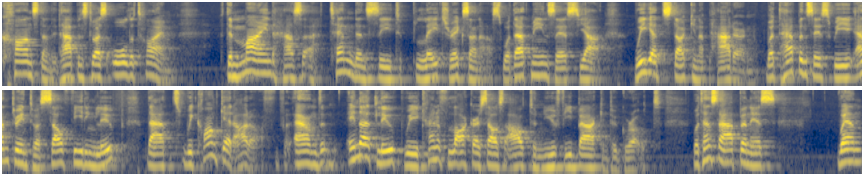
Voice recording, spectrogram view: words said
constant, it happens to us all the time the mind has a tendency to play tricks on us. What that means is, yeah, we get stuck in a pattern. What happens is we enter into a self-feeding loop that we can't get out of. And in that loop, we kind of lock ourselves out to new feedback and to growth. What tends to happen is when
